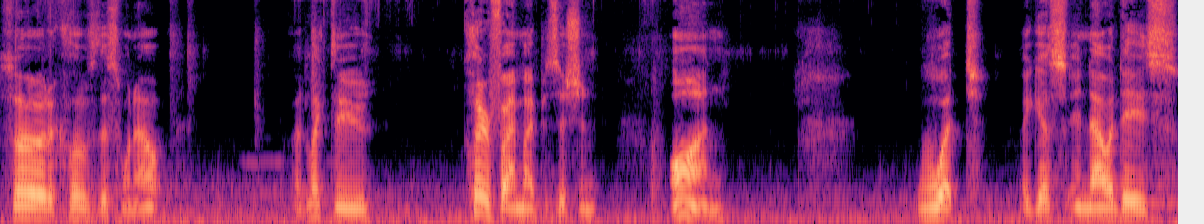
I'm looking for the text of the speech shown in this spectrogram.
So, to close this one out, I'd like to clarify my position on what I guess in nowadays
